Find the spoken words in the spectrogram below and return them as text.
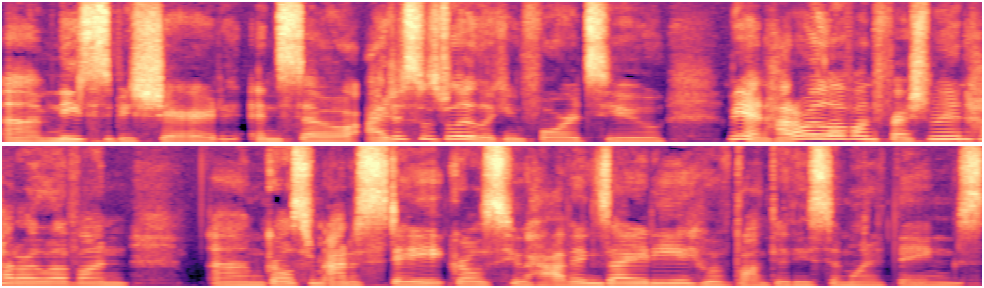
um, needs to be shared. And so I just was really looking forward to, man, how do I love on freshmen? How do I love on um, girls from out of state, girls who have anxiety, who have gone through these similar things?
